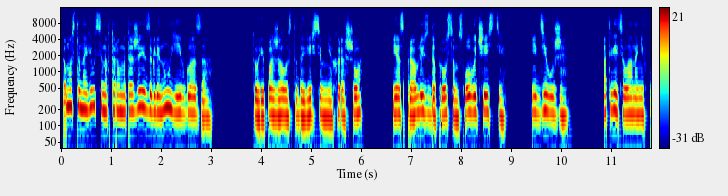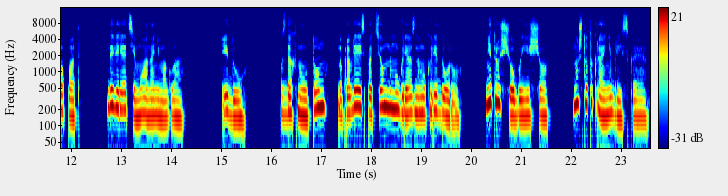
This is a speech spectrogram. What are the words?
Том остановился на втором этаже и заглянул ей в глаза. «Тори, пожалуйста, доверься мне, хорошо? Я справлюсь с допросом, слово чести. Иди уже», — ответила она не в попад. Доверять ему она не могла. «Иду», — вздохнул Том, направляясь по темному грязному коридору. Не трущобы еще, но что-то крайне близкое.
